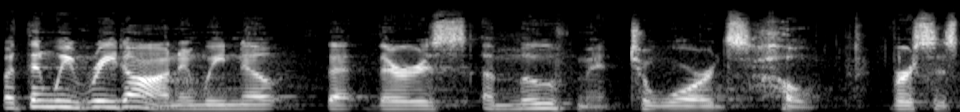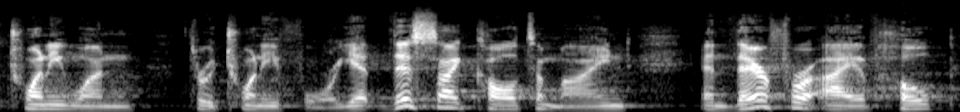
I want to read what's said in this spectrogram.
But then we read on and we note that there's a movement towards hope. Verses 21 through 24. Yet this I call to mind, and therefore I have hope.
